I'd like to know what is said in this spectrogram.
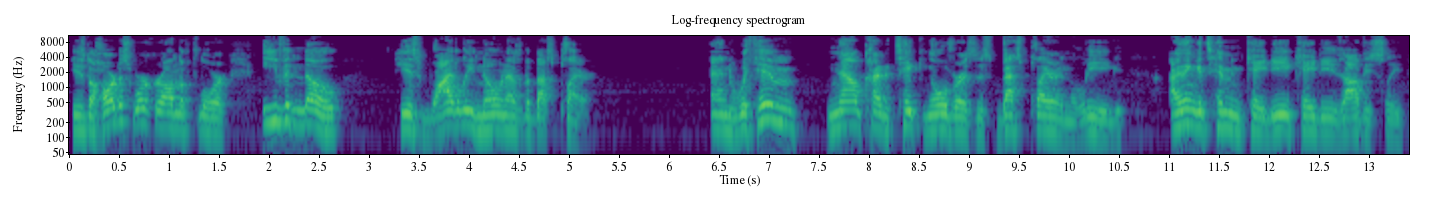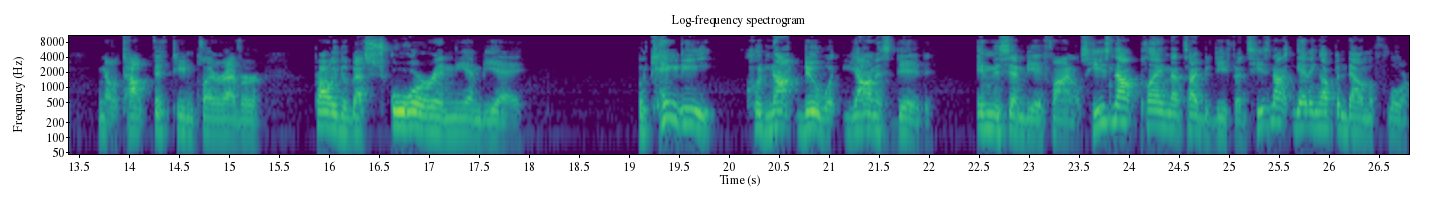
He's the hardest worker on the floor, even though he is widely known as the best player. And with him now kind of taking over as this best player in the league, I think it's him and KD. KD is obviously, you know, top 15 player ever, probably the best scorer in the NBA. But KD could not do what Giannis did in this NBA Finals. He's not playing that type of defense. He's not getting up and down the floor,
